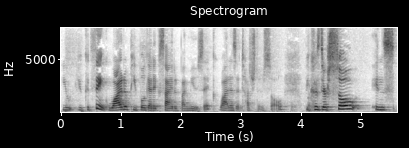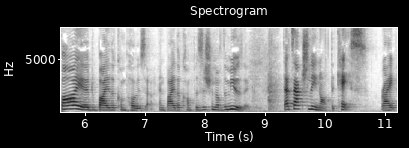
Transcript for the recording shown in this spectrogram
you, you could think, why do people get excited by music? Why does it touch their soul? Because they're so inspired by the composer and by the composition of the music. That's actually not the case, right?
